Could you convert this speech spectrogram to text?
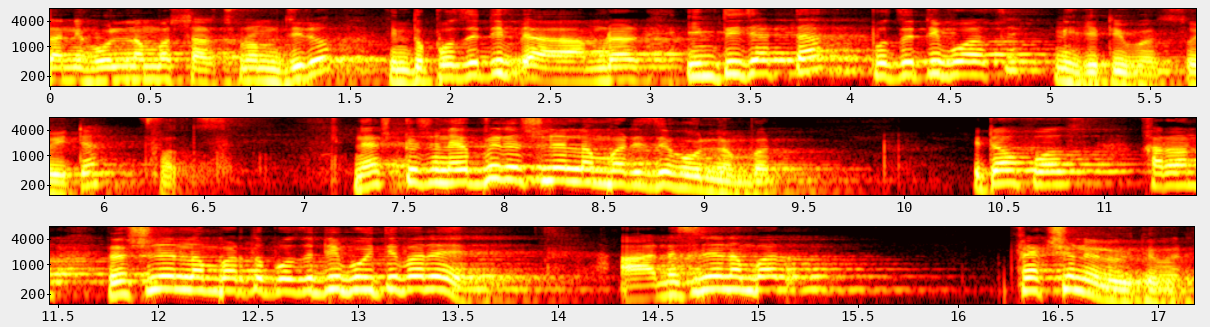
জানি whole number start from zero কিন্তু পজিটিভ আমরা ইন্টিজারটা পজিটিভও আছে নেগেটিভও আছে সো এটা false next question every rational number is a whole number এটাও ফলস কারণ রেশনাল নাম্বার তো পজিটিভ হইতে পারে, আর ন্যাশনাল নাম্বার ফ্র্যাকশনাল হইতে পারে।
